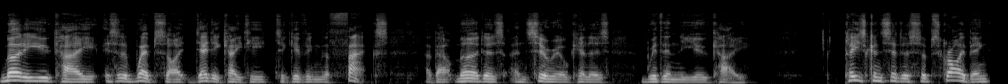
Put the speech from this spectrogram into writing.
Murder UK is a website dedicated to giving the facts about murders and serial killers within the UK. Please consider subscribing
